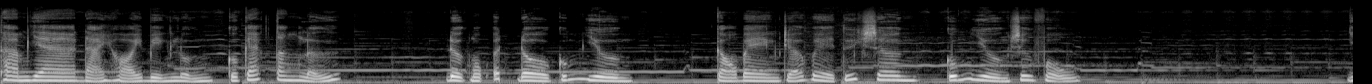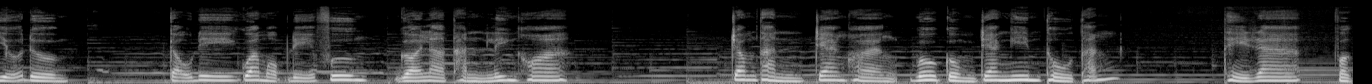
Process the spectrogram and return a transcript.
tham gia đại hội biện luận của các tăng lữ. Được một ít đồ cúng dường, cậu bèn trở về Tuyết Sơn cúng dường sư phụ. Giữa đường, cậu đi qua một địa phương gọi là thành Liên Hoa. Trong thành, trang hoàng vô cùng trang nghiêm thù thắng. Thì ra, Phật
